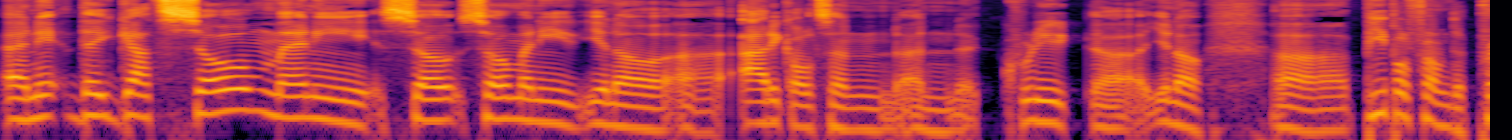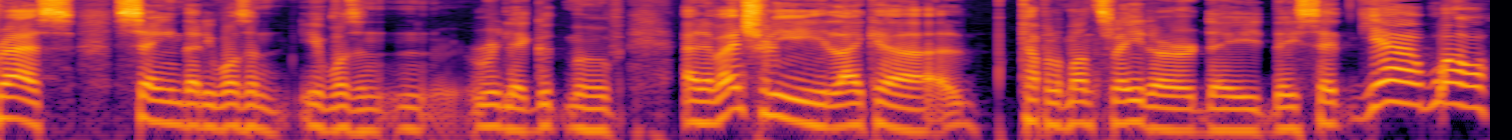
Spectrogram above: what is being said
and it, they got so many so so many you know uh, articles and and uh, you know uh, people from the press saying that it wasn't it wasn't really a good move, and eventually like a couple of months later they they said yeah well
